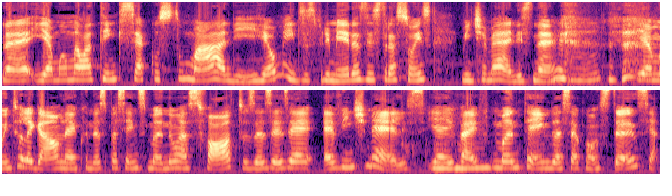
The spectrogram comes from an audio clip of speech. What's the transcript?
né? E a mama, ela tem que se acostumar ali. E realmente, as primeiras extrações, 20 ml, né? Uhum. e é muito legal, né? Quando as pacientes mandam as fotos, às vezes é, é 20 ml. E aí vai uhum. mantendo essa constância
